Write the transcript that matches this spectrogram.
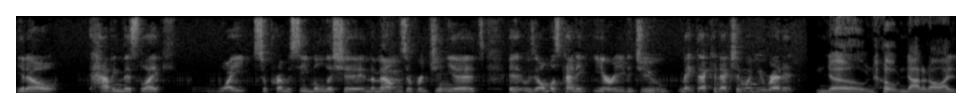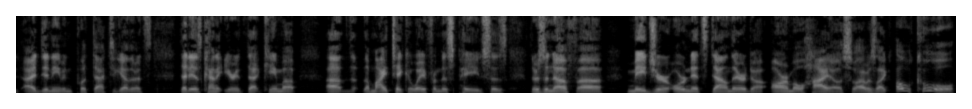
you know, having this like white supremacy militia in the mountains of Virginia. It's, it was almost kind of eerie. Did you make that connection when you read it? No, no, not at all. I, I didn't even put that together. It's that is kind of eerie that, that came up. Uh, the, the, my takeaway from this page says there's enough uh, major ordnance down there to arm Ohio. So I was like, oh, cool.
